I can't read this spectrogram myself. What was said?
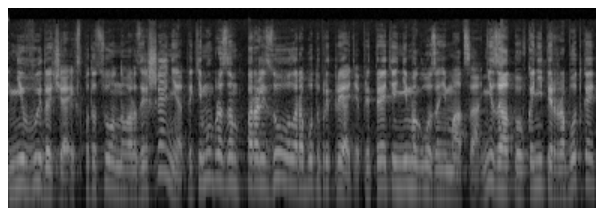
Невыдача эксплуатационного разрешения таким образом парализовывала работу предприятия. Предприятие не могло заниматься ни заготовкой, ни переработкой,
